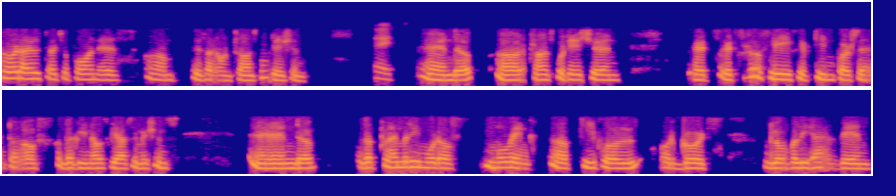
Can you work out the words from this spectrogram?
third I'll touch upon is um, is around transportation. Right. And uh, uh, transportation it's it's roughly 15% of the greenhouse gas emissions, and uh, the primary mode of moving uh, people or goods globally has been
